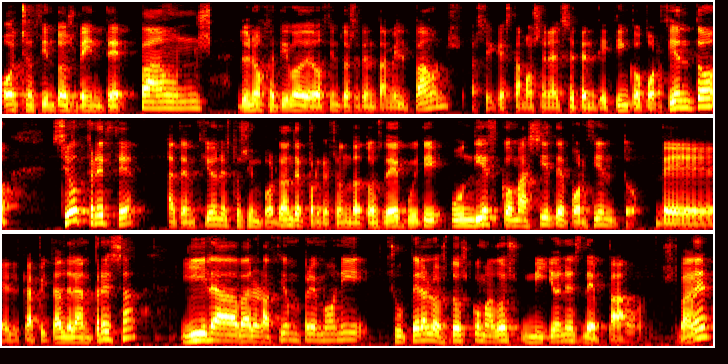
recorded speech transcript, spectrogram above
203.820 pounds, de un objetivo de 270.000 pounds, así que estamos en el 75%. Se ofrece, atención, esto es importante porque son datos de equity, un 10,7% del capital de la empresa y la valoración pre-money supera los 2,2 millones de pounds, ¿vale?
